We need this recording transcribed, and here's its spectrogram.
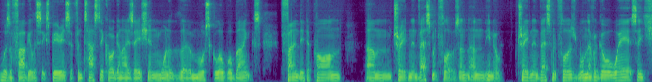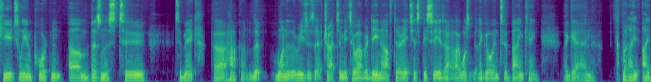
was a fabulous experience, a fantastic organization, one of the most global banks founded upon um, trade and investment flows. And, and, you know, trade and investment flows will never go away. It's a hugely important um, business to to make uh, happen. That one of the reasons that attracted me to abrdn after HSBC is I, I wasn't going to go into banking again. But I, I,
